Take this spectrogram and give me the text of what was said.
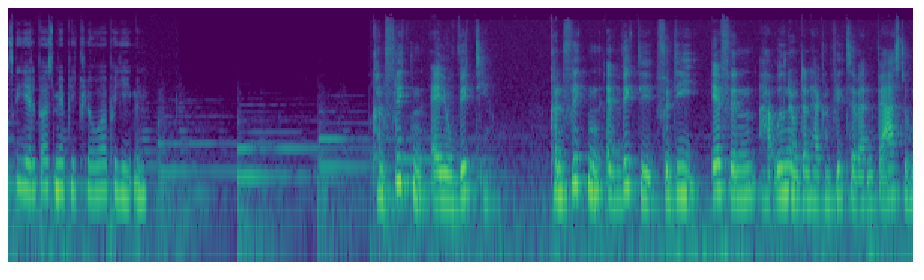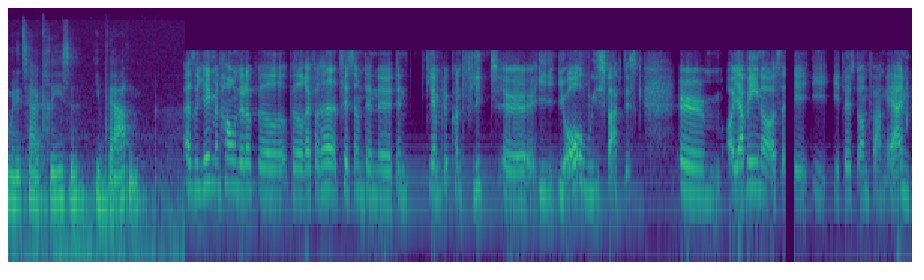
skal hjælpe os med at blive klogere på Yemen. Konflikten er jo vigtig. Konflikten er vigtig, fordi FN har udnævnt den her konflikt til at være den værste humanitære krise i verden. Altså Yemen har jo netop været, været refereret til som den, øh, den glemte konflikt øh, i, i årvis faktisk. Øhm, og jeg mener også, at det i, i et vist omfang er en,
